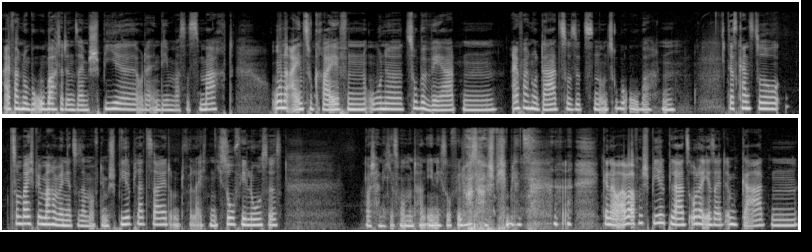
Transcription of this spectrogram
Einfach nur beobachtet in seinem Spiel oder in dem, was es macht, ohne einzugreifen, ohne zu bewerten, einfach nur da zu sitzen und zu beobachten. Das kannst du zum Beispiel machen, wenn ihr zusammen auf dem Spielplatz seid und vielleicht nicht so viel los ist. Wahrscheinlich ist momentan eh nicht so viel los auf dem Spielplatz. genau, aber auf dem Spielplatz oder ihr seid im Garten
